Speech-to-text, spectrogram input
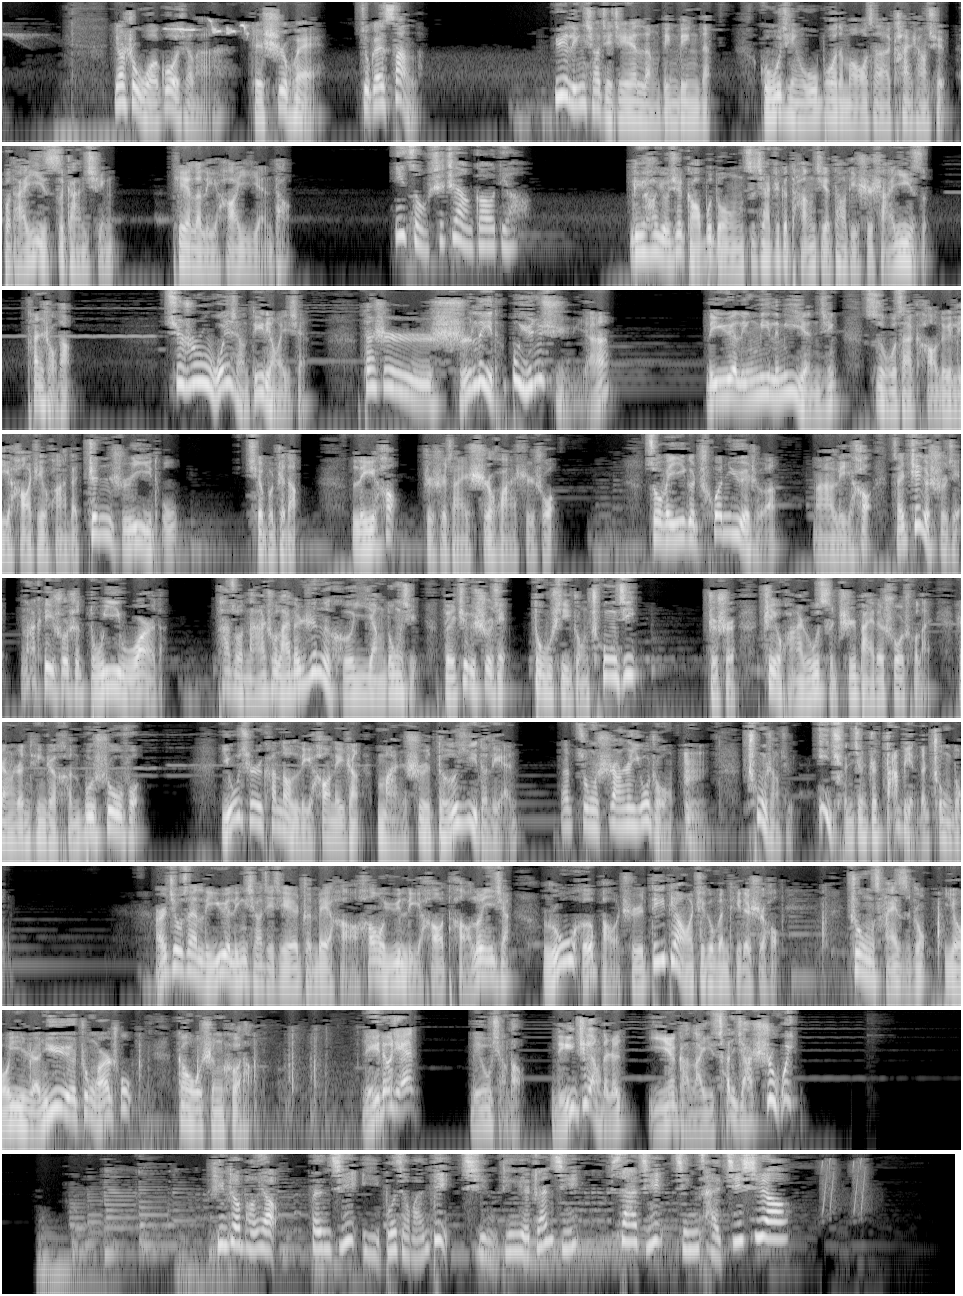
要是我过去了，这诗会就该散了。”玉玲小姐姐冷冰冰的，古井无波的眸子看上去不带一丝感情，瞥了李浩一眼，道。你总是这样高调，李浩有些搞不懂自家这个堂姐到底是啥意思，摊手道：“其实我也想低调一些，但是实力他不允许呀。”李月玲眯了眯眼睛，似乎在考虑李浩这话的真实意图，却不知道李浩只是在实话实说。作为一个穿越者，那李浩在这个世界那可以说是独一无二的。他所拿出来的任何一样东西，对这个世界都是一种冲击。只是这话如此直白的说出来，让人听着很不舒服。尤其是看到李浩那张满是得意的脸，那总是让人有种嗯，冲上去一拳将之打扁的冲动。而就在李月玲小姐姐准备好好与李浩讨论一下如何保持低调这个问题的时候，众才子中有一人越众而出，高声喝道。李德俭，没有想到你这样的人也敢来参加诗会。听众朋友，本集已播讲完毕，请订阅专辑，下集精彩继续哦。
